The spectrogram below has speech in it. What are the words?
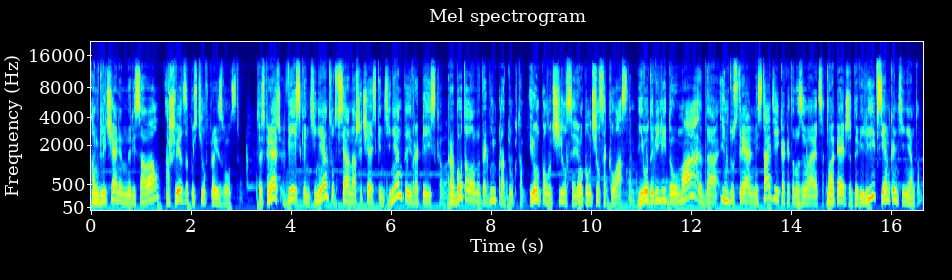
англичанин нарисовал, а швед запустил в производство. То есть, понимаешь, весь континент, вот вся наша часть континента европейского работала над одним продуктом. И он получился, и он получился классным. Его довели до ума, до индустриальной стадии, как это называется. Но опять же, довели всем континентам,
